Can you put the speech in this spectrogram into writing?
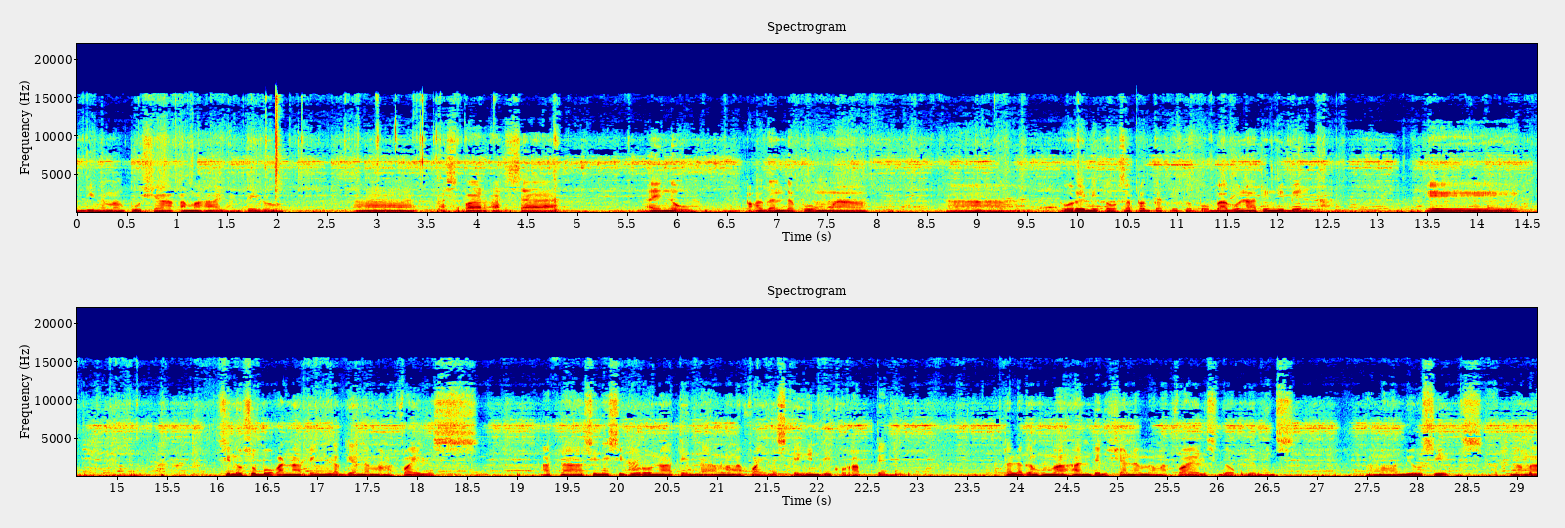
Hindi naman po siya kamahalan. Pero uh, as far as uh, I know napakaganda pong uh, uh, uri nito. Sapagkat ito po bago natin ibenta eh sinusubukan nating lagyan ng mga files at uh, sinisiguro natin na ang mga files ay hindi corrupted. At talagang humahandle siya ng mga files, documents ng mga musics at mga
